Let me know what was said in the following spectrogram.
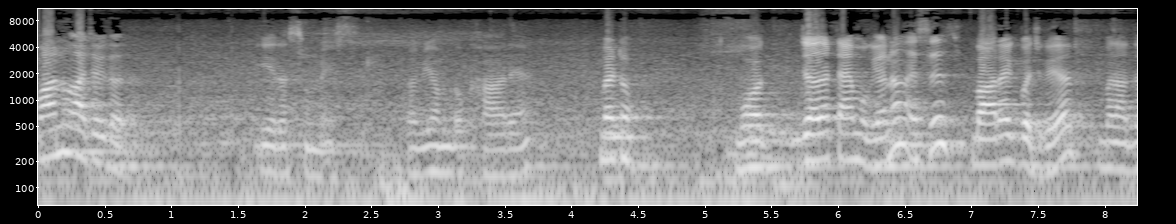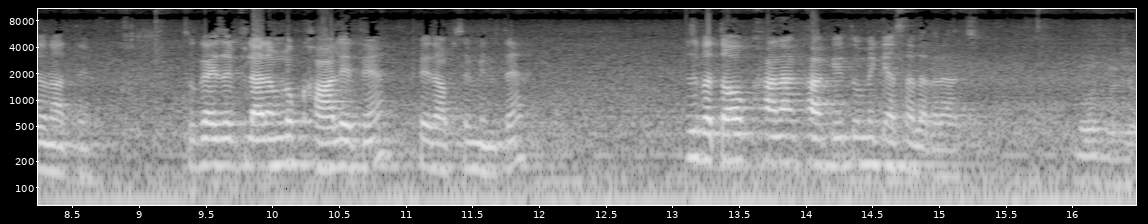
मानो, आ जाओ इधर। ये रहा सुमेश तो अभी हम लोग खा रहे हैं। बैठो। बहुत ज़्यादा टाइम हो गया ना ऐसे बारह एक बज गया बनाते बनाते। तो गाइज़ अभी फ़िलहाल हम लोग खा लेते हैं फिर आपसे मिलते हैं। बस बताओ खाना खा के तुम्हें कैसा लग रहा है आज? बहुत बढ़िया।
